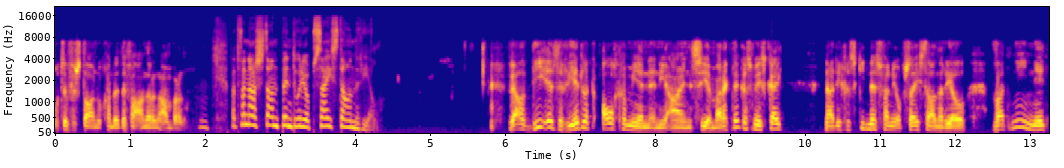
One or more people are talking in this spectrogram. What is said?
om te verstaan hoe gaan dit 'n verandering aanbring. Hm. Wat van haar standpunt oor die op sy staan reël? Wel, die is redelik algemeen in die ANC, maar ek dink as mens kyk na die geskiedenis van die op sy staan reël wat nie net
